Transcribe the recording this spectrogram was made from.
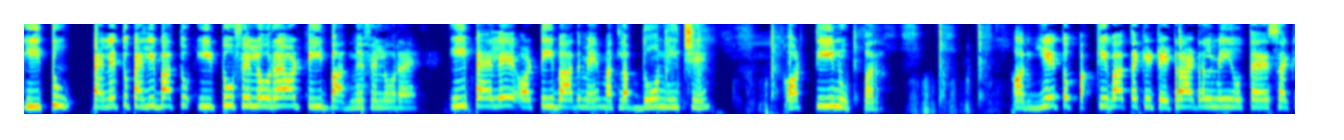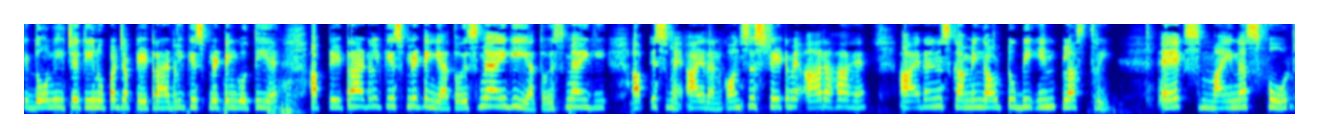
ई e टू पहले तो पहली बात तो ई टू फिल हो रहा है और टी बाद में फिल हो रहा है। ई e पहले और टी बाद में मतलब दो नीचे और तीन ऊपर। और ये तो पक्की बात है कि टेट्राहेड्रल में ही होता है ऐसा कि दो नीचे, तीन ऊपर, जब टेट्राहेड्रल की स्प्लिटिंग होती है, अब टेट्राहेड्रल की स्प्लिटिंग या तो इसमें आएगी या तो इसमें आएगी। अब इसमें आयरन, कौन से स्टेट में आ रहा है? Iron is coming out to be in plus three, X minus four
